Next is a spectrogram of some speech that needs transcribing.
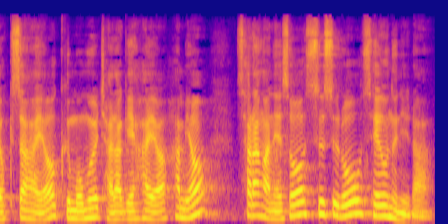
역사하여 그 몸을 자라게 하여 하며 사랑 안에서 스스로 세우느니라.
